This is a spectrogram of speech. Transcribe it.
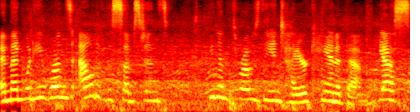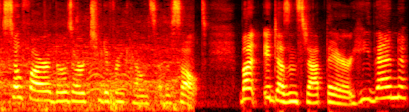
And then when he runs out of the substance, he then throws the entire can at them. Yes, so far those are two different counts of assault. But it doesn't stop there. He then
